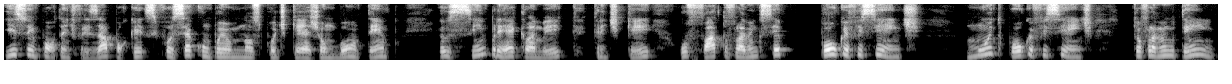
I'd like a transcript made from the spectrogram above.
Isso é importante frisar porque se você acompanha o nosso podcast há um bom tempo, eu sempre reclamei, critiquei o fato do Flamengo ser pouco eficiente. Muito pouco eficiente. Porque o Flamengo tem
